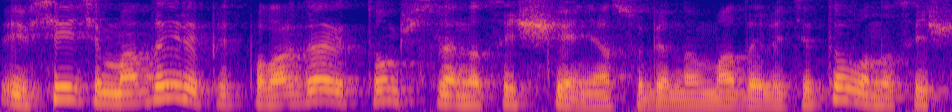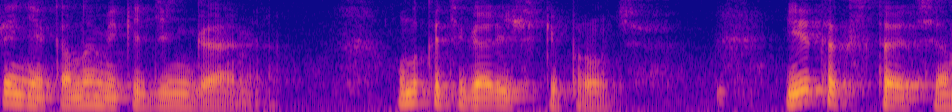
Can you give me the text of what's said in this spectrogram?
и все эти модели предполагают в том числе насыщение, особенно в модели Титова, насыщение экономики деньгами. Он категорически против. И это, кстати,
